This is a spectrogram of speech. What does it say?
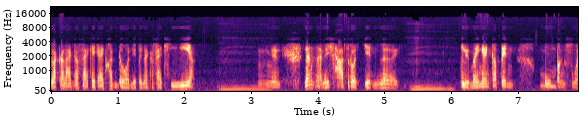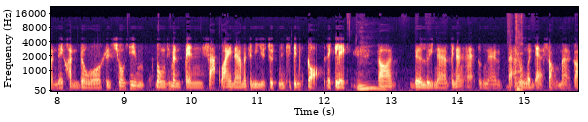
แล้วก็ร้านกาแฟใกล้ๆคอนโดเนี่ยเป็นร้านกาแฟที่เงียบงั้นนั่งอ่านในเช้าจรดเย็นเลยหรือไม่งั้นก็เป็นมุมบางส่วนในคอนโด คือช่วงที่ตรงที่มันเป็นสระว่ายน้ำมันจะมีอยู่จุดหนึ่งที่เป็นเกาะเล็ก ๆ ก็เดินลุยน้ำไปนั่งอ่านตรงนั้น แต่ถ้าสมมติแดดส่องมาก็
